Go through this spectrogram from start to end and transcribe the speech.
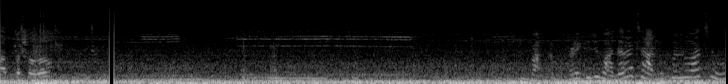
হাতটা সরো ঘরে কিছু বাজার আছে? আলু ফালু আছে ও?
